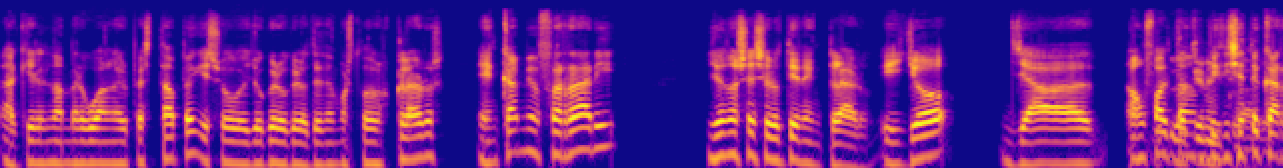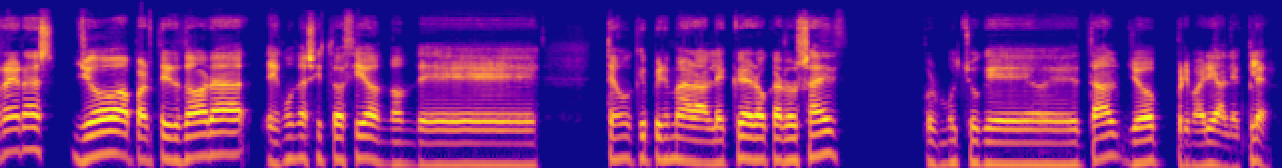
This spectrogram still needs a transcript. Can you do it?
Aquí el number one es Verstappen y eso yo creo que lo tenemos todos claros. En cambio en Ferrari yo no sé si lo tienen claro. Y yo ya aún faltan tienen 17 claro. carreras. Yo a partir de ahora, en una situación donde tengo que primar a Leclerc o Carlos Sainz, por mucho que eh, tal, yo primaría a Leclerc.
